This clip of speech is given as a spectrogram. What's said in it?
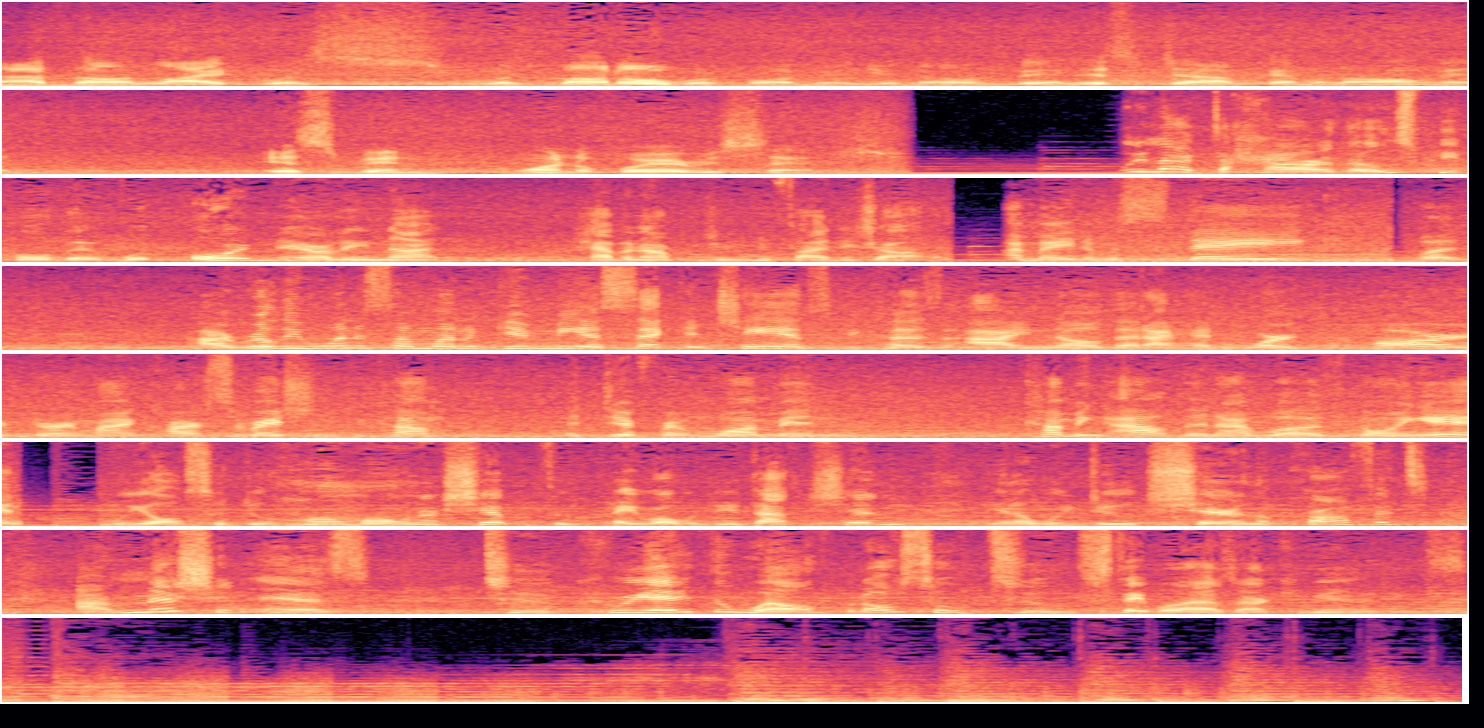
I thought life was was about over for me, you know. And then this job came along, and it's been wonderful ever since. We like to hire those people that would ordinarily not have an opportunity to find a job. I made a mistake, but I really wanted someone to give me a second chance because I know that I had worked hard during my incarceration to become a different woman coming out than I was going in. We also do home ownership through payroll deduction. You know, we do sharing the profits. Our mission is to create the wealth, but also to stabilize our communities.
